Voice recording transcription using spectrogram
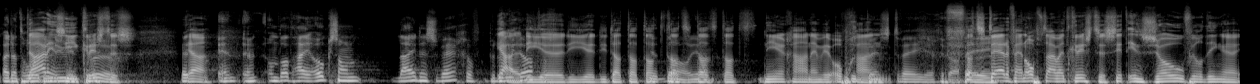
Maar dat hoort daarin nu zie je. Christus. Het- Ja. En, en omdat hij ook zo'n lijdensweg, of bedoel je Ja, dat? die, eh, die, eh, die, dat, dat, dat, dal, dat, ja. dat, dat neergaan en weer opgaan. Philippenzen 2 eh, gedacht. Dat sterven en opstaan met Christus zit in zoveel dingen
